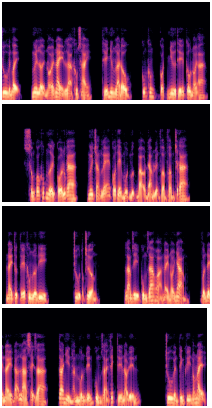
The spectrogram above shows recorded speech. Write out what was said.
chu huyền vậy, ngươi lời nói này là không sai, thế nhưng là đâu, cũng không có như thế câu nói a. Sống có khúc người có lúc a, ngươi chẳng lẽ có thể một mực bảo đảm luyện phẩm phẩm chất a? Này thực tế không lớn đi. Chu tộc trưởng làm gì cùng gia hỏa này nói nhảm, vấn đề này đã là xảy ra, ta nhìn hắn muốn đến cùng giải thích thế nào đến. Chu huyền tính khí nóng này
